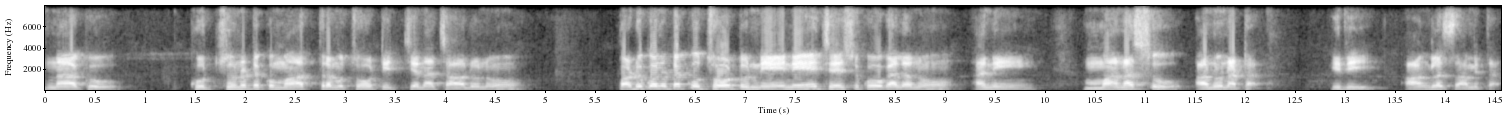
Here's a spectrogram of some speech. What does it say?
నాకు కూర్చునుటకు మాత్రము చోటిచ్చిన చాలును పడుకొనుటకు చోటు నేనే చేసుకోగలను అని మనస్సు అనునట. ఇది ఆంగ్ల సామెత.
